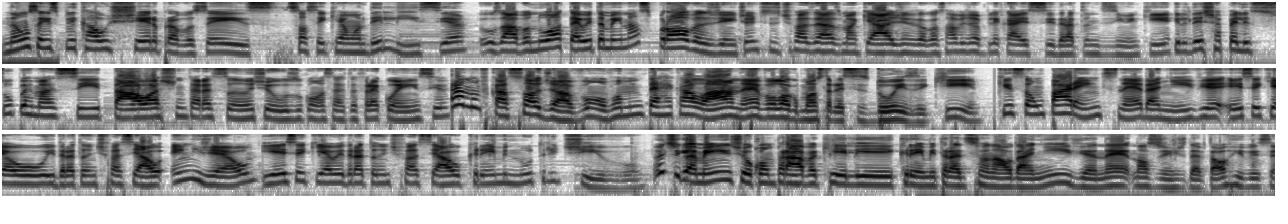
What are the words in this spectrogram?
Não sei explicar o cheiro pra vocês, só sei que é uma delícia. Eu usava no hotel e também nas provas, gente. Antes de fazer as maquiagens, eu gostava de aplicar esse hidratantezinho aqui. Ele deixa a pele super macia e tal, acho interessante, eu uso com uma certa frequência. Pra não ficar só de Avon, vamos intercalar, né? Vou logo mostrar esses dois aqui, que são parentes, né, da Nivea. Esse aqui é o hidratante facial em gel e esse aqui é o hidratante facial creme nutritivo. Antigamente eu comprava aquele creme tradicional da Nivea, né? Nossa, gente, deve estar tá horrível esse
